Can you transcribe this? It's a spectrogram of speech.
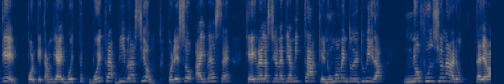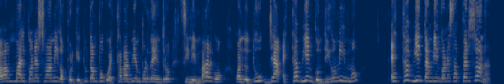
qué? Porque cambiáis vuestra, vuestra vibración. Por eso hay veces que hay relaciones de amistad que en un momento de tu vida no funcionaron te llevabas mal con esos amigos porque tú tampoco estabas bien por dentro, sin embargo, cuando tú ya estás bien contigo mismo, estás bien también con esas personas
